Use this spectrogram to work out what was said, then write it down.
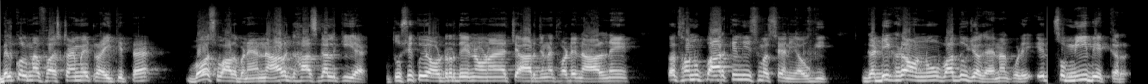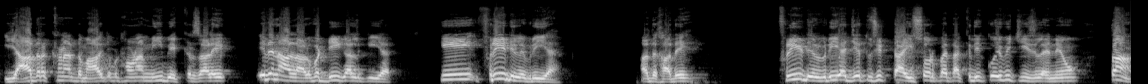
ਬਿਲਕੁਲ ਮੈਂ ਫਸਟ ਟਾਈਮ ਇਹ ਟਰਾਈ ਕੀਤਾ ਹੈ। ਬਹੁਤ ਸਵਾਦ ਬਣਿਆ। ਨਾਲ ਖਾਸ ਗੱਲ ਕੀ ਹੈ? ਤੁਸੀਂ ਕੋਈ ਆਰਡਰ ਦੇਣ ਆਉਣਾ ਹੈ, ਚਾਰ ਜਣੇ ਤੁਹਾਡੇ ਨਾਲ ਨੇ, ਤਾਂ ਤੁਹਾਨੂੰ ਪਾਰਕਿੰਗ ਦੀ ਸਮੱਸਿਆ ਨਹੀਂ ਆਊਗੀ। ਗੱਡੀ ਖੜਾਉਣ ਨੂੰ ਵਾਧੂ ਜਗ੍ਹਾ ਇਹਨਾਂ ਕੋਲੇ। ਇਹ- ਸੋ ਮੀ ਬੇਕਰ, ਯਾਦ ਰੱਖਣਾ, ਦਿਮਾਗ 'ਚ ਬਿਠਾਉਣਾ ਮੀ ਬੇਕਰਸ ਵਾਲੇ, ਇਹਦੇ ਨਾਲ ਨਾਲ ਵੱਡੀ ਗੱਲ ਕੀ ਹੈ ਕਿ ਫ੍ਰੀ ਡਿਲੀਵਰੀ ਹੈ। ਆ ਦਿਖਾ ਦੇ। ਫ੍ਰੀ ਡਿਲੀਵਰੀ ਹੈ। ਜੇ ਤੁਸੀਂ 250 ਰੁਪਏ ਤੱਕ ਦੀ ਕੋਈ ਵੀ ਚੀਜ਼ ਲੈਨੇ ਹੋ ਤਾਂ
